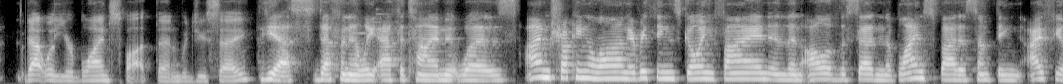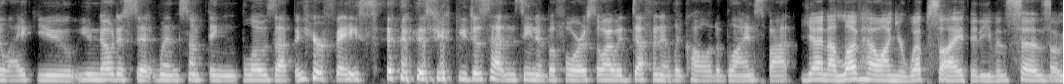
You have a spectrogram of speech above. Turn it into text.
that was your blind spot, then, would you say? Yes, definitely at the time it was i'm trucking along everything's going fine and then all of a sudden a blind spot is something i feel like you you notice it when something blows up in your face because you, you just hadn't seen it before so i would definitely call it a blind spot yeah and i love how on your website it even says oh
